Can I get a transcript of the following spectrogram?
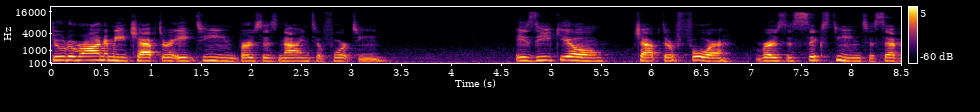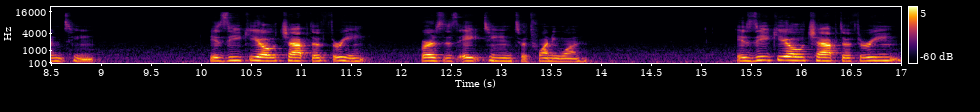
Deuteronomy chapter 18 verses 9 to 14. Ezekiel chapter 4, verses 16 to 17. Ezekiel chapter 3, verses 18 to 21. Ezekiel chapter 3,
